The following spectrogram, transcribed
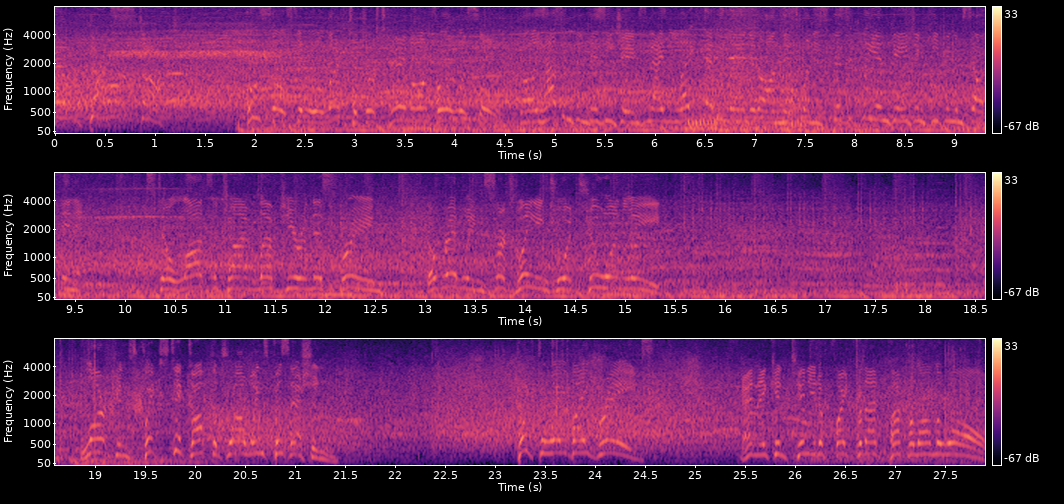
And that's stopped. Husso's going to elect to just hang on for a whistle. Well, he hasn't been busy, James, and I like that he landed on this one. He's physically engaging, keeping himself in it. Still lots of time left here in this frame. The Red Wings are clinging to a 2-1 lead. Larkin's quick stick off the draw wins possession. Away by Graves. And they continue to fight for that puck along the wall.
